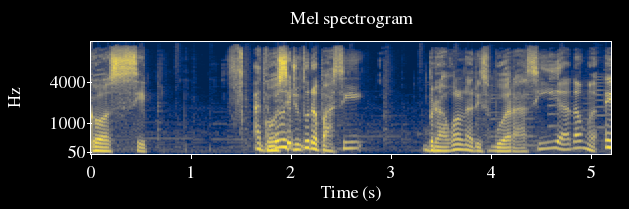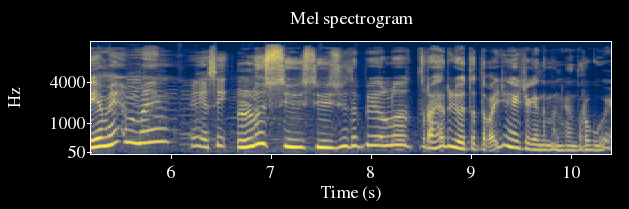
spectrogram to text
gosip. Lu Gosip tuh udah pasti berawal dari sebuah rahasia tau nggak? Iya memang. Iya sih. Lu sih sih sih tapi lu terakhir juga tetap aja ngecekin teman kantor gue.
